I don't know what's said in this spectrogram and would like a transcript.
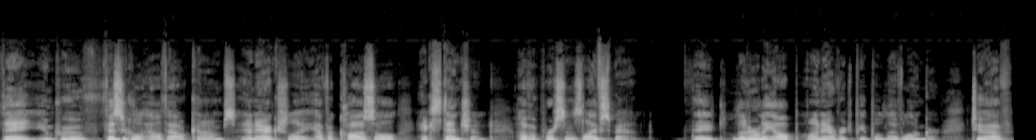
they improve physical health outcomes and actually have a causal extension of a person's lifespan. They literally help, on average, people live longer to have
